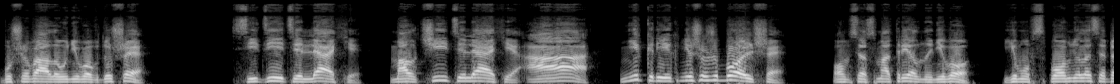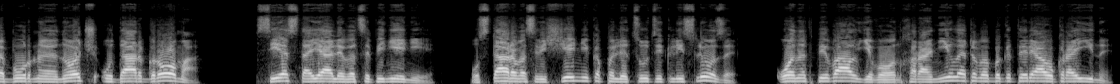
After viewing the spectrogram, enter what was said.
бушевала у него в душе. Сидите, ляхи, молчите, ляхи, а, -а, -а не крикнешь уж больше. Он все смотрел на него. Ему вспомнилась эта бурная ночь, удар грома. Все стояли в оцепенении. У старого священника по лицу текли слезы. Он отпевал его, он хоронил этого богатыря Украины.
